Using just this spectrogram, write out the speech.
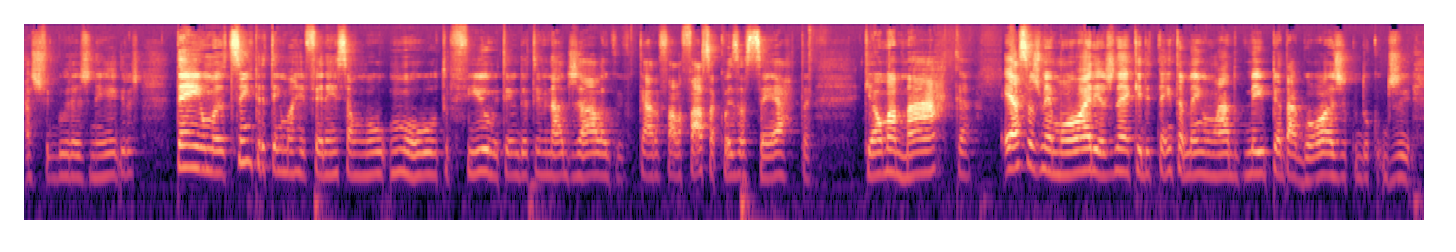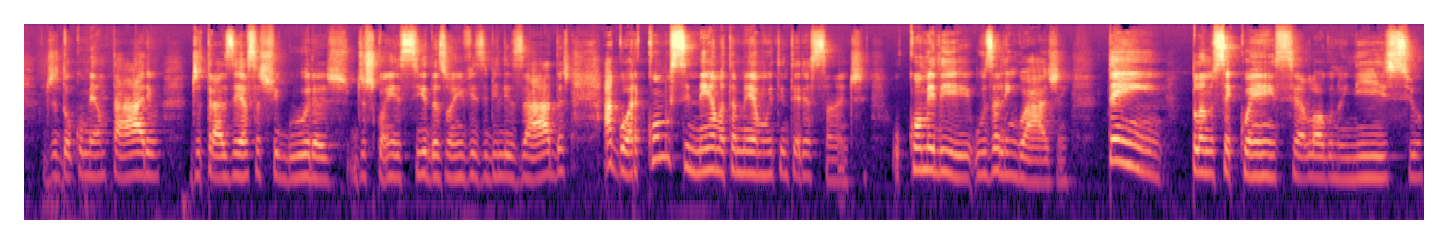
As figuras negras. Tem uma, sempre tem uma referência a um, um ou outro filme, tem um determinado diálogo que o cara fala, faça a coisa certa, que é uma marca essas memórias, né, que ele tem também um lado meio pedagógico do, de, de documentário, de trazer essas figuras desconhecidas ou invisibilizadas. Agora, como o cinema também é muito interessante, o como ele usa a linguagem. Tem plano sequência logo no início,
